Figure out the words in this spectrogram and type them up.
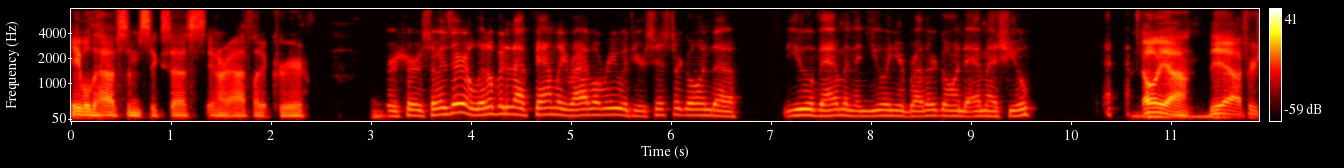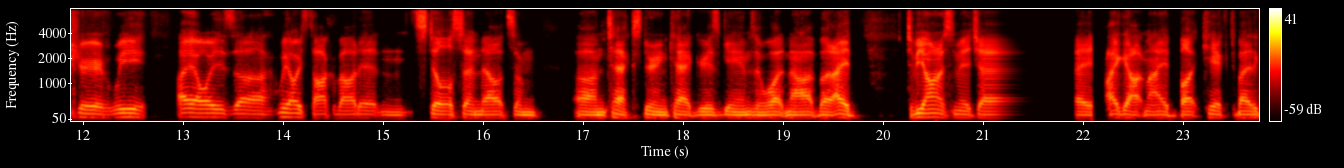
able to have some success in our athletic career for sure so is there a little bit of that family rivalry with your sister going to U of M and then you and your brother going to MSU? oh yeah, yeah, for sure. We I always uh we always talk about it and still send out some um texts during Cat Grizz games and whatnot. But I to be honest, Mitch, I I, I got my butt kicked by the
